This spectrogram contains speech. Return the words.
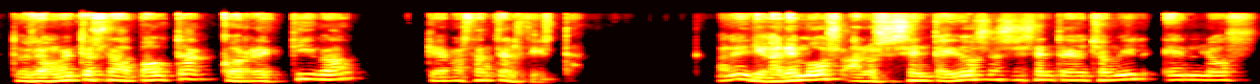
Entonces, de momento es una pauta correctiva que es bastante alcista. ¿Vale? Llegaremos a los 62 o 68 mil en los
